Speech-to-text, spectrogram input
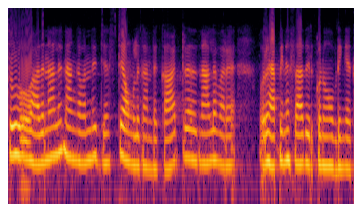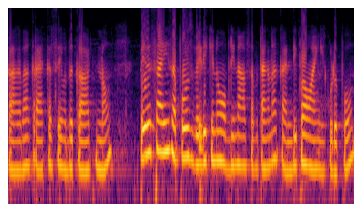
ஸோ அதனால் நாங்கள் வந்து ஜஸ்ட் அவங்களுக்கு அந்த காட்டுறதுனால வர ஒரு ஹாப்பினஸ்ஸாவது இருக்கணும் அப்படிங்கிறக்காக தான் கிராக்கர்ஸை வந்து காட்டினோம் பெருசாகி சப்போஸ் வெடிக்கணும் அப்படின்னு ஆசைப்பட்டாங்கன்னா கண்டிப்பாக வாங்கி கொடுப்போம்.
